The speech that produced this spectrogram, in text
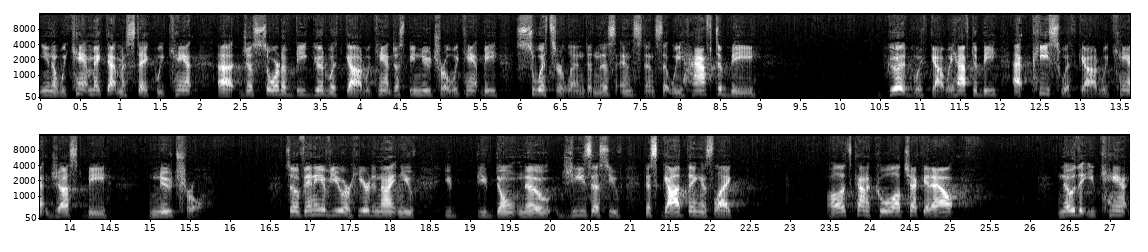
you know, we can't make that mistake. We can't uh, just sort of be good with God. We can't just be neutral. We can't be Switzerland in this instance, that we have to be good with God. We have to be at peace with God. We can't just be neutral. So if any of you are here tonight and you you you don't know Jesus, you this God thing is like, oh, it's kind of cool. I'll check it out. Know that you can't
